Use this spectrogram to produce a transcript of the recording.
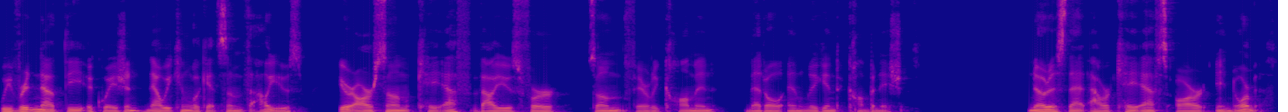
We've written out the equation. Now we can look at some values. Here are some Kf values for some fairly common metal and ligand combinations. Notice that our KFs are enormous.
